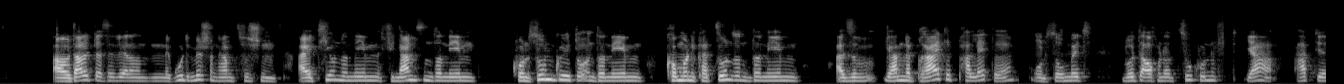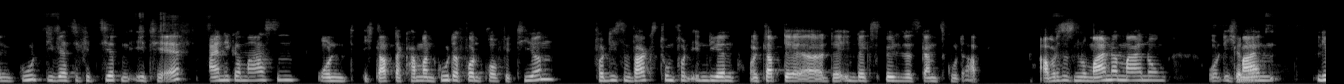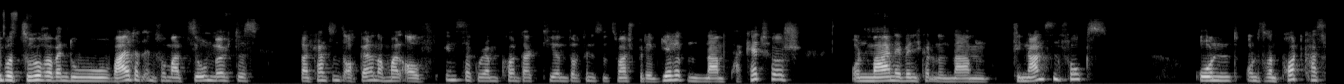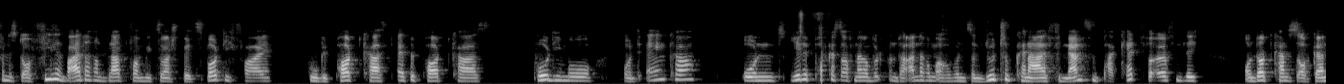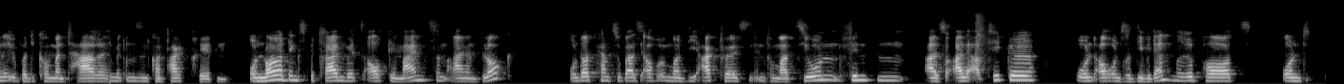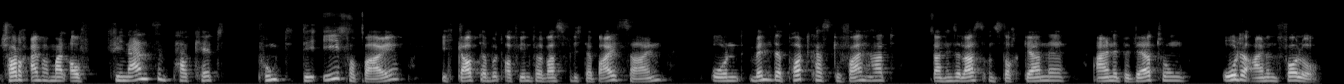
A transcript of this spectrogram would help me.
Aber dadurch, dass wir dann eine gute Mischung haben zwischen IT-Unternehmen, Finanzunternehmen, Konsumgüterunternehmen, Kommunikationsunternehmen, also wir haben eine breite Palette und somit wird auch in der Zukunft, ja, habt ihr einen gut diversifizierten ETF einigermaßen und ich glaube, da kann man gut davon profitieren, von diesem Wachstum von Indien und ich glaube, der, der Index bildet das ganz gut ab. Aber das ist nur meine Meinung und ich genau. meine, lieber Zuhörer, wenn du weitere Informationen möchtest, dann kannst du uns auch gerne nochmal auf Instagram kontaktieren. Dort findest du zum Beispiel den Gerrit unter dem Namen Parketthirsch und meine Wenigkeit unter dem Namen Finanzenfuchs. Und unseren Podcast findest du auf vielen weiteren Plattformen, wie zum Beispiel Spotify, Google Podcast, Apple Podcast, Podimo und Anchor. Und jede Podcastaufnahme wird unter anderem auch auf unserem YouTube-Kanal Finanzen Parkett veröffentlicht. Und dort kannst du auch gerne über die Kommentare mit uns in Kontakt treten. Und neuerdings betreiben wir jetzt auch gemeinsam einen Blog. Und dort kannst du quasi auch immer die aktuellsten Informationen finden, also alle Artikel und auch unsere Dividendenreports. Und schau doch einfach mal auf finanzenparkett.de vorbei. Ich glaube, da wird auf jeden Fall was für dich dabei sein. Und wenn dir der Podcast gefallen hat, dann hinterlass uns doch gerne eine Bewertung oder einen Follow.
